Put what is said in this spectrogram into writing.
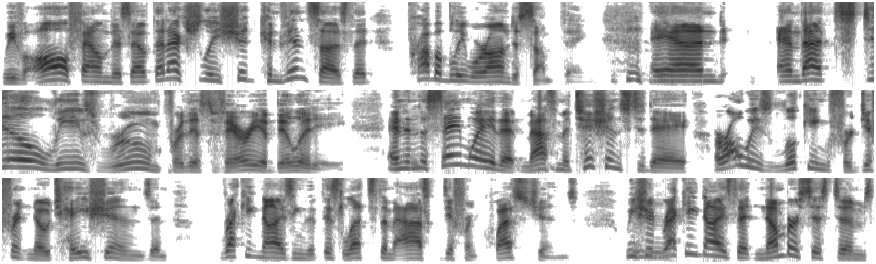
We've all found this out. That actually should convince us that probably we're onto something. and and that still leaves room for this variability and in mm. the same way that mathematicians today are always looking for different notations and recognizing that this lets them ask different questions, we mm-hmm. should recognize that number systems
